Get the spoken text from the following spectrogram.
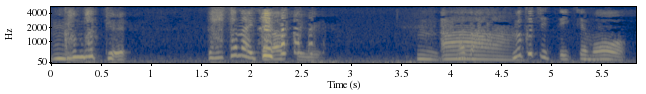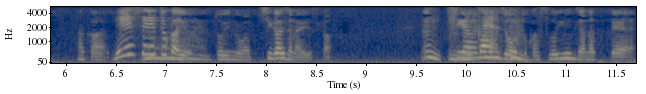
頑張って出さないとなっていう、うん、なんか無口って言っても、なんか冷静とかというのは違うじゃないですか、うん、違う、ね、無感情とうんかそういうんじゃなくて、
